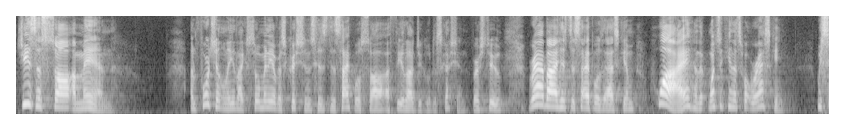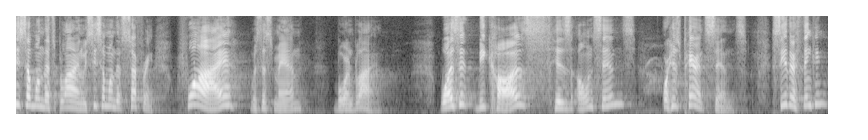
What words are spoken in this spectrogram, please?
Jesus saw a man Unfortunately, like so many of us Christians, his disciples saw a theological discussion. Verse 2 Rabbi, his disciples ask him, Why? Once again, that's what we're asking. We see someone that's blind, we see someone that's suffering. Why was this man born blind? Was it because his own sins or his parents' sins? See their thinking?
